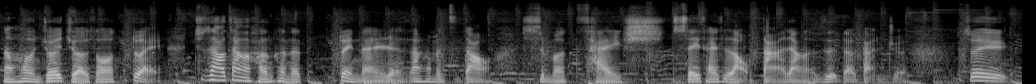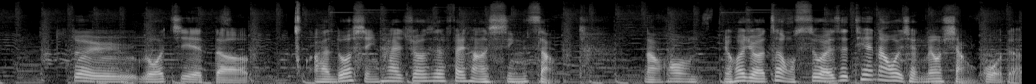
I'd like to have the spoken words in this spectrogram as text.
然后你就会觉得说，对，就是要这样狠狠的对男人，让他们知道什么才是谁才是老大这样子的感觉。所以对于罗姐的很多形态就是非常欣赏，然后你会觉得这种思维是天哪，我以前没有想过的。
